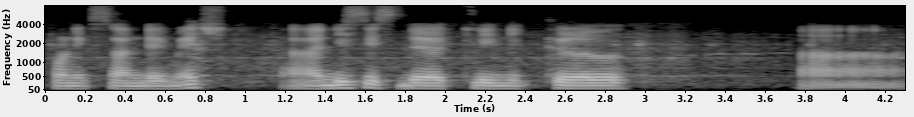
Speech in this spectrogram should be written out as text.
chronic sun damage. Uh, this is the clinical uh,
